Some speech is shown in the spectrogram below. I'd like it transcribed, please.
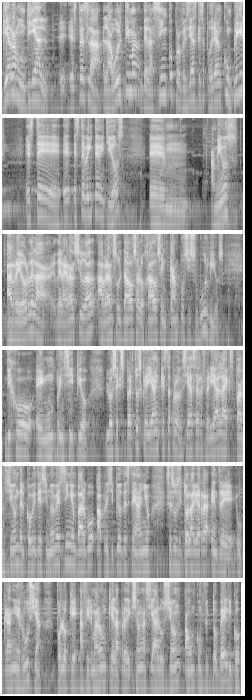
guerra mundial. E, esta es la, última de las cinco profecías que se podrían cumplir este, e, este 2022. Em, amigos, alrededor de la, de la gran ciudad habrán soldados alojados en campos y suburbios dijo en un principio. Los expertos creían que esta profecía se refería a la expansión del COVID-19, sin embargo, a principios de este año se suscitó la guerra entre Ucrania y Rusia, por lo que afirmaron que la predicción hacía alusión a un conflicto bélico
